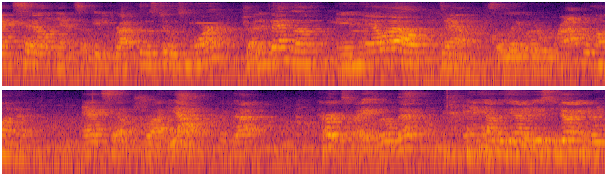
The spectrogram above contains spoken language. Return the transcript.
exhale in. So can you wrap those toes more? Try to bend them. Inhale out, down. So they would wrap them on there. Exhale, try, yeah, like that. Hurts, right? A little bit? Inhale because you're not used to doing it.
